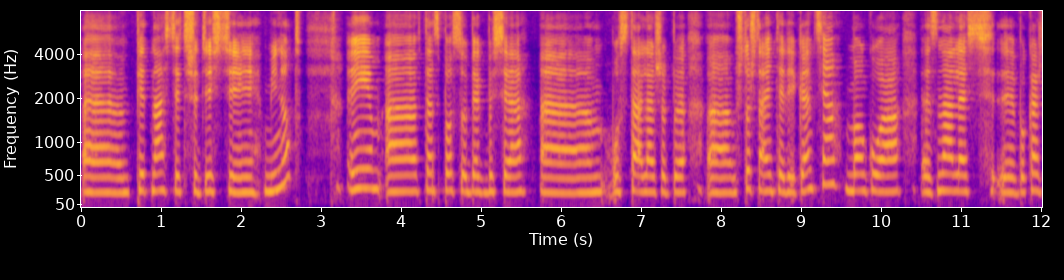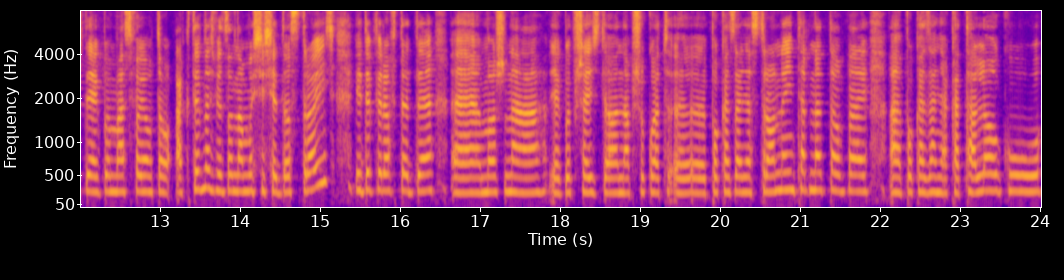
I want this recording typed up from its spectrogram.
e, 15-30 minut i e, w ten sposób jakby się e, ustala, żeby e, sztuczna inteligencja mogła znaleźć, bo każdy jakby ma swoją tą aktywność, więc ona musi się dostroić i dopiero wtedy można jakby przejść do na przykład pokazania strony internetowej, pokazania katalogu,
